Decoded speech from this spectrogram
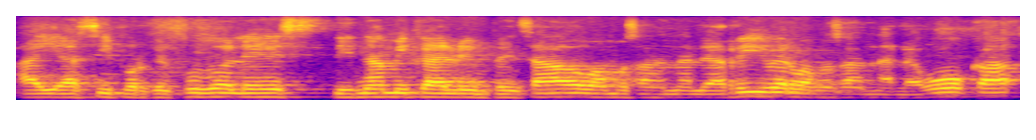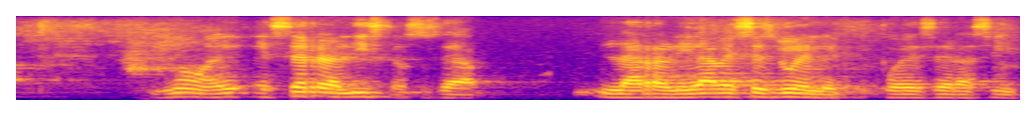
hay así, porque el fútbol es dinámica de lo impensado, vamos a ganarle a River, vamos a ganarle a Boca. No, es, es ser realistas, o sea, la realidad a veces duele, puede ser así.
